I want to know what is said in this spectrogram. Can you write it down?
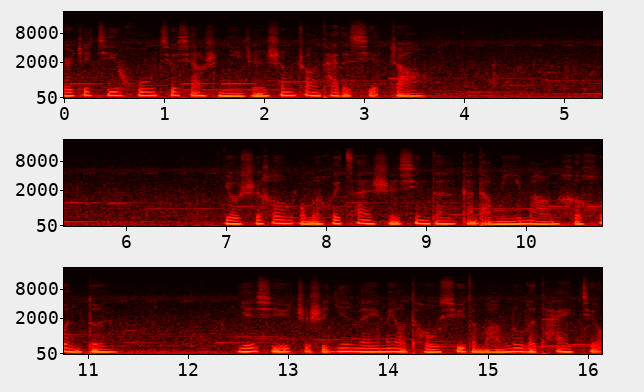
而这几乎就像是你人生状态的写照。有时候我们会暂时性的感到迷茫和混沌，也许只是因为没有头绪的忙碌了太久，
